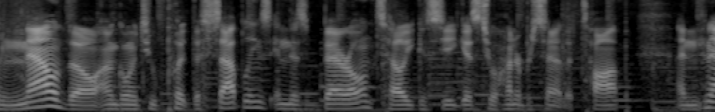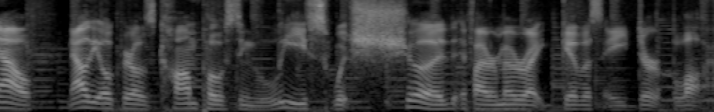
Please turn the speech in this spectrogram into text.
For now, though, I'm going to put the saplings in this barrel until you can see it gets to 100% at the top. And now, now the oak barrel is composting the leaves, which should, if I remember right, give us a dirt block.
